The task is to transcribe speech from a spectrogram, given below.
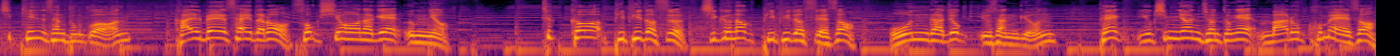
치킨 상품권, 갈배 사이다로 속 시원하게 음료, 특허 비피더스 지그넉 비피더스에서 온 가족 유산균 160년 전통의 마루코메에서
